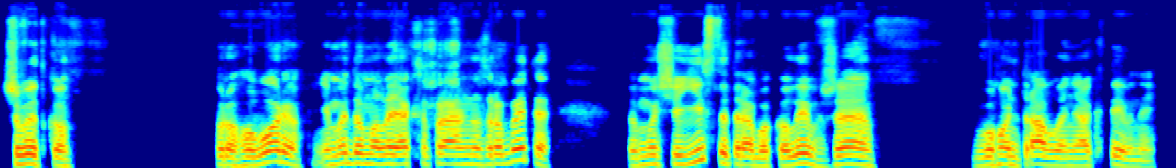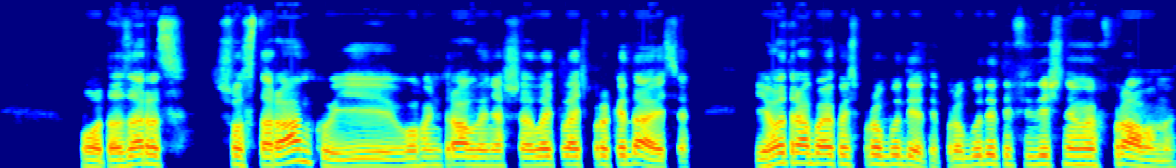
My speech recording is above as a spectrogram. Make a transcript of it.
швидко проговорю. І ми думали, як це правильно зробити, тому що їсти треба, коли вже вогонь травлення активний. От, а зараз шоста ранку, і вогонь травлення ще ледь-ледь прокидається. Його треба якось пробудити, пробудити фізичними вправами.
